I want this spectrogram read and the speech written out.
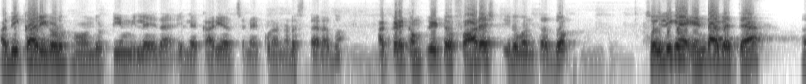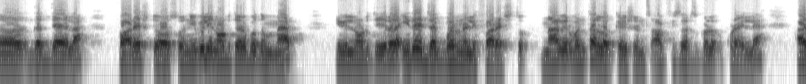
ಅಧಿಕಾರಿಗಳು ಒಂದು ಟೀಮ್ ಇಲ್ಲೇ ಇದೆ. ಇಲ್ಲೇ ಕಾರ್ಯಾಚರಣೆ ಕೂಡ ನಡೆಸ್ತಾ ಇರೋದು. ಆ ಕಡೆ ಕಂಪ್ಲೀಟ್ ಫಾರೆಸ್ಟ್ ಇರುವಂತದ್ದು ಸೊ ಇಲ್ಲಿಗೆ ಎಂಡ್ ಆಗತ್ತೆ. ಗದ್ದೆ ಎಲ್ಲ. ಫಾರೆಸ್ಟ್ ಸೊ ನೀವಿಲ್ಲಿ ನೋಡ್ತಾ ಇರ್ಬೋದು ಮ್ಯಾಪ್ ನೀವು ಇಲ್ಲಿ ನೋಡ್ತಿದ್ದೀರಲ್ಲ ಇದೇ ಜಗ್ಬರ್ನಳ್ಳಿ ಫಾರೆಸ್ಟ್ ನಾವಿರುವಂತಹ ಲೊಕೇಶನ್ಸ್ ಆಫೀಸರ್ಸ್ಗಳು ಕೂಡ ಇಲ್ಲೇ. ಆ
